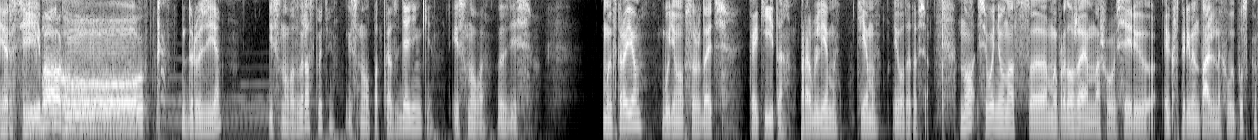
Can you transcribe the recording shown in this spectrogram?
Мерси, Баку! Друзья, и снова здравствуйте, и снова подкаст дяденьки, и снова здесь. Мы втроем будем обсуждать какие-то проблемы, темы и вот это все. Но сегодня у нас э, мы продолжаем нашу серию экспериментальных выпусков.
